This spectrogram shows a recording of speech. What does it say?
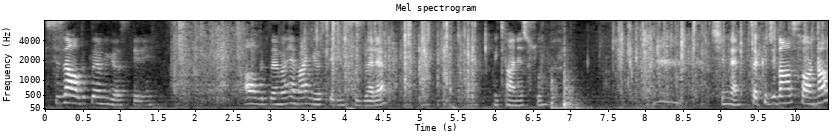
Size aldıklarımı göstereyim. Aldıklarımı hemen göstereyim sizlere. Bir tane su. Şimdi takıcıdan sonra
